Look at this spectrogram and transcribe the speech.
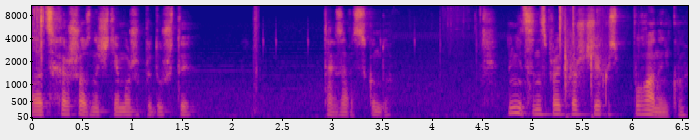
Але це хорошо, значить я можу придушити. Так, зараз, секунду. Ну ні, це насправді кажучи якось поганенько.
